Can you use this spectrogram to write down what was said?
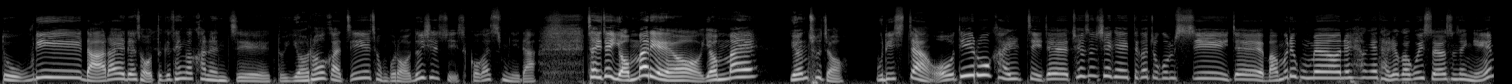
또 우리나라에 대해서 어떻게 생각하는지 또 여러 가지 정보를 얻으실 수 있을 것 같습니다. 자, 이제 연말이에요. 연말 연초죠. 우리 시장 어디로 갈지 이제 최순실 게이트가 조금씩 이제 마무리 국면을 향해 달려가고 있어요, 선생님.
